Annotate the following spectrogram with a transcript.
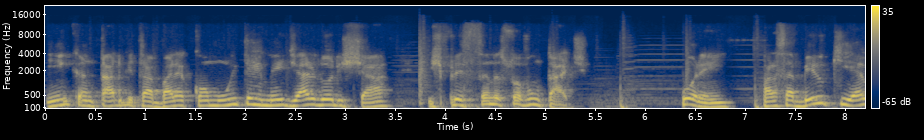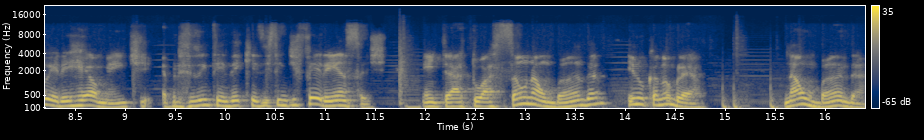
e encantado que trabalha como um intermediário do orixá, expressando a sua vontade. Porém, para saber o que é o Herê realmente, é preciso entender que existem diferenças entre a atuação na Umbanda e no Candomblé. Na Umbanda,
